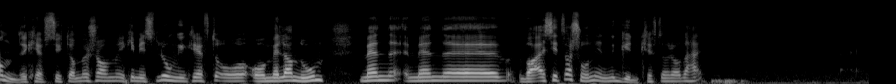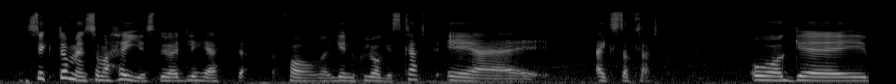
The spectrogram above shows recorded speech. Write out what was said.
andre kreftsykdommer, som ikke minst lungekreft og, og melanom. Men, men, eh, hva er situasjonen innen gynkreftområdet her? Sykdommen som har høyest dødelighet for gynekologisk kreft, er eggstokkreft. Og eh,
